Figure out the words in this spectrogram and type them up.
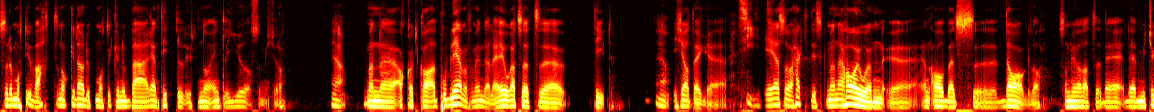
Så det måtte jo vært noe der du på en måte kunne bære en tittel uten å egentlig gjøre så mye, da. Ja. Men eh, akkurat hva Problemet for min del er jo rett og slett eh, tid. Ja. Ikke at jeg eh, er så hektisk, men jeg har jo en, eh, en arbeidsdag, da som gjør at det, det er mye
